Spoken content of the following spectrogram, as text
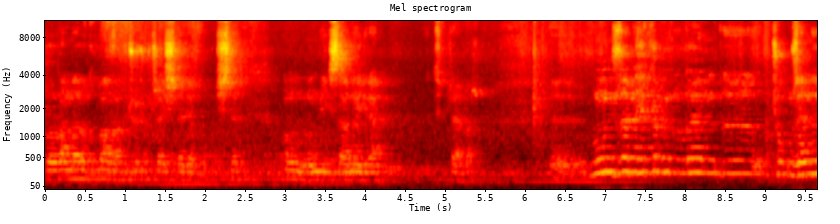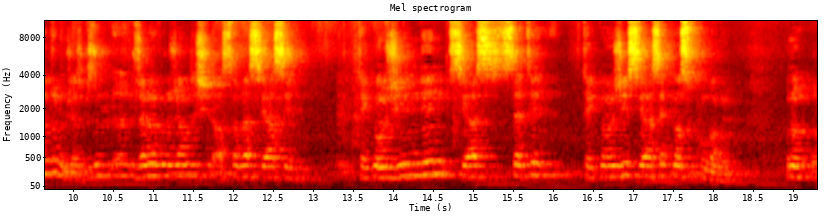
programları kullanarak çocukça işler yapıp işte onun bunun bilgisayarına giren tipler var. E, bunun üzerine hackerlığın e, çok üzerinde durmayacağız. Bizim e, üzerine duracağımız iş aslında biraz siyasi teknolojinin siyaseti teknolojiyi siyaset nasıl kullanıyor? Bunu e,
